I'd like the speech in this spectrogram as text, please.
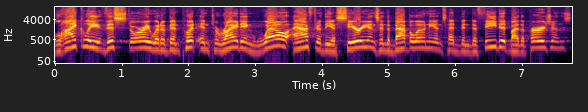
Likely, this story would have been put into writing well after the Assyrians and the Babylonians had been defeated by the Persians.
